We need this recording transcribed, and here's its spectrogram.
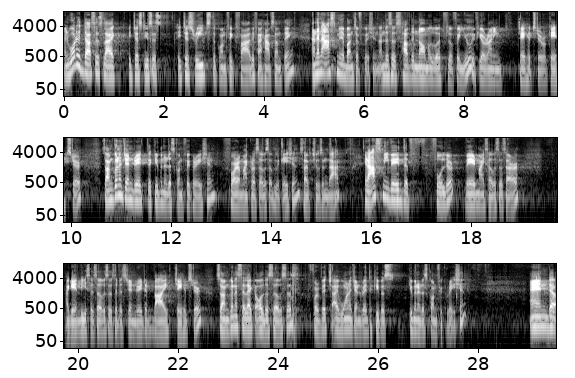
And what it does is like, it just uses, it just reads the config file if I have something, and then asks me a bunch of questions. And this is how the normal workflow for you if you're running JHipster or KHipster. So I'm going to generate the Kubernetes configuration for a microservice application. So I've chosen that. It asks me where the folder, where my services are. Again, these are services that is generated by JHipster. So I'm going to select all the services for which I want to generate the Kubernetes configuration. And uh,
